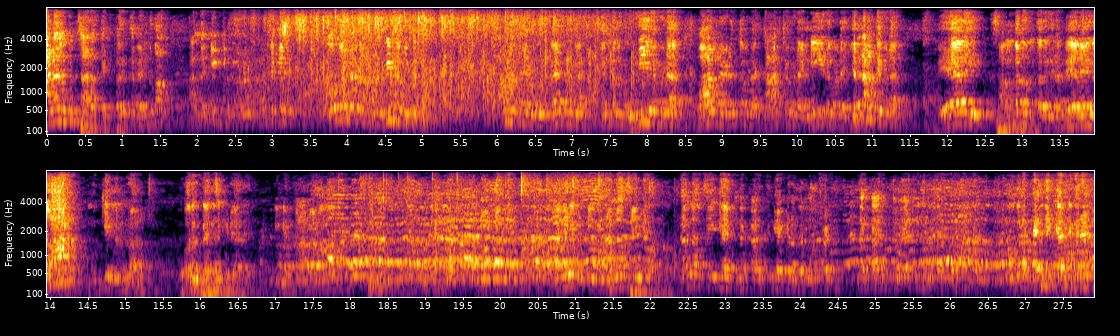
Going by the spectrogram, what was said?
அனல் மின்சாரத்தை பெருக்க வேண்டுமா அந்த நீட்டி வீட்டு வைக்கணும் ஆமாங்க, எங்களுக்கு வேண்டுங்க. எங்களுக்கு உயிரை விட வாழ்ற இடத்தை விட காற்றை விட நீரை விட எல்லாத்தையும் விட வேலை சம்பளம் தருகிற வேலை தான் முக்கியம் என்றார் ஒரு பேச்சு கிடையாது. நீங்க தாராளமா நீங்க- நல்லா செய்யுங்க நல்லா செய்யுங்க இந்த கருத்து கேட்கிற பெருமக்கள் இந்த கருத்து உங்களை கல்வி கேட்டுக்கிறேன்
